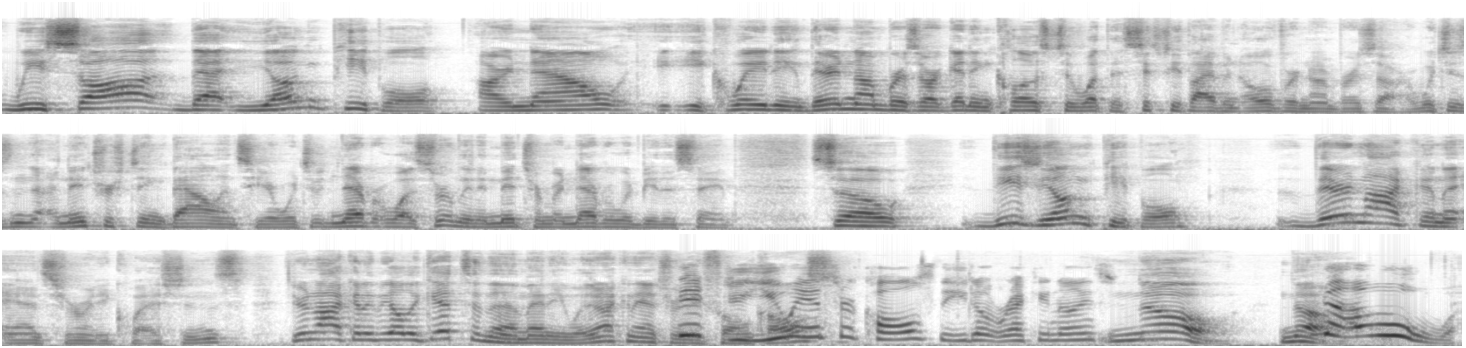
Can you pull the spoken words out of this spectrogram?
We saw that young people are now equating their numbers are getting close to what the 65 and over numbers are, which is an interesting balance here, which it never was certainly in the midterm it never would be the same. So these young people they're not going to answer any questions. You're not going to be able to get to them anyway. They're not going to answer any phone calls. Do you answer calls that you don't recognize? No. No. No.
